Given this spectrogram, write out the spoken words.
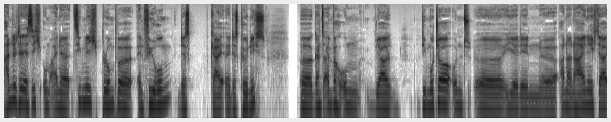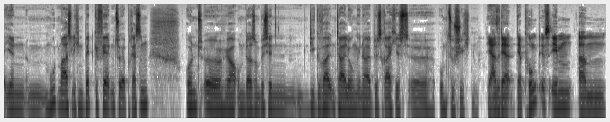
handelte es sich um eine ziemlich plumpe Entführung des, äh, des Königs. Äh, ganz einfach, um ja die Mutter und äh, hier den äh, anderen Heinrich da ihren mutmaßlichen Bettgefährten zu erpressen und äh, ja, um da so ein bisschen die Gewaltenteilung innerhalb des Reiches äh, umzuschichten. Ja, also der, der Punkt ist eben, ähm,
